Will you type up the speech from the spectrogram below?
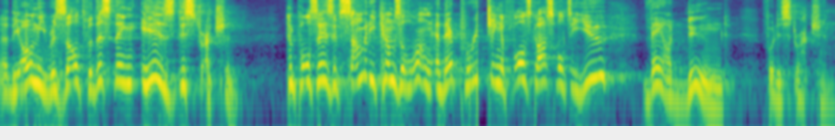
Uh, the only result for this thing is destruction. And Paul says if somebody comes along and they're preaching a false gospel to you, they are doomed for destruction.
